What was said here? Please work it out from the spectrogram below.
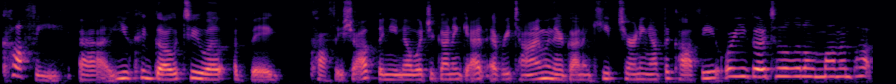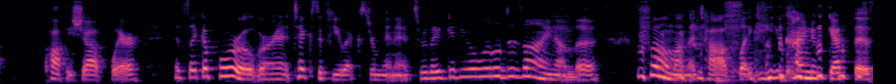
coffee. Uh, you could go to a, a big coffee shop and you know what you're going to get every time and they're going to keep churning out the coffee or you go to a little mom and pop coffee shop where it's like a pour over and it takes a few extra minutes or they give you a little design on the foam on the top like you kind of get this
